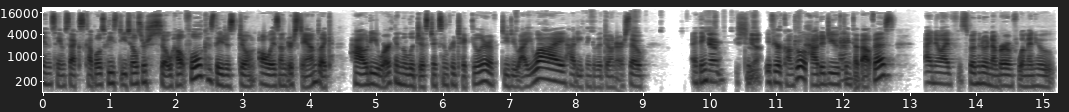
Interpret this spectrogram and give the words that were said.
in same sex couples. These details are so helpful because they just don't always understand like how do you work in the logistics in particular? Do you do IUI? How do you think of the donor? So I think yeah. yeah. if you're comfortable, how did you think about this? I know I've spoken to a number of women who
